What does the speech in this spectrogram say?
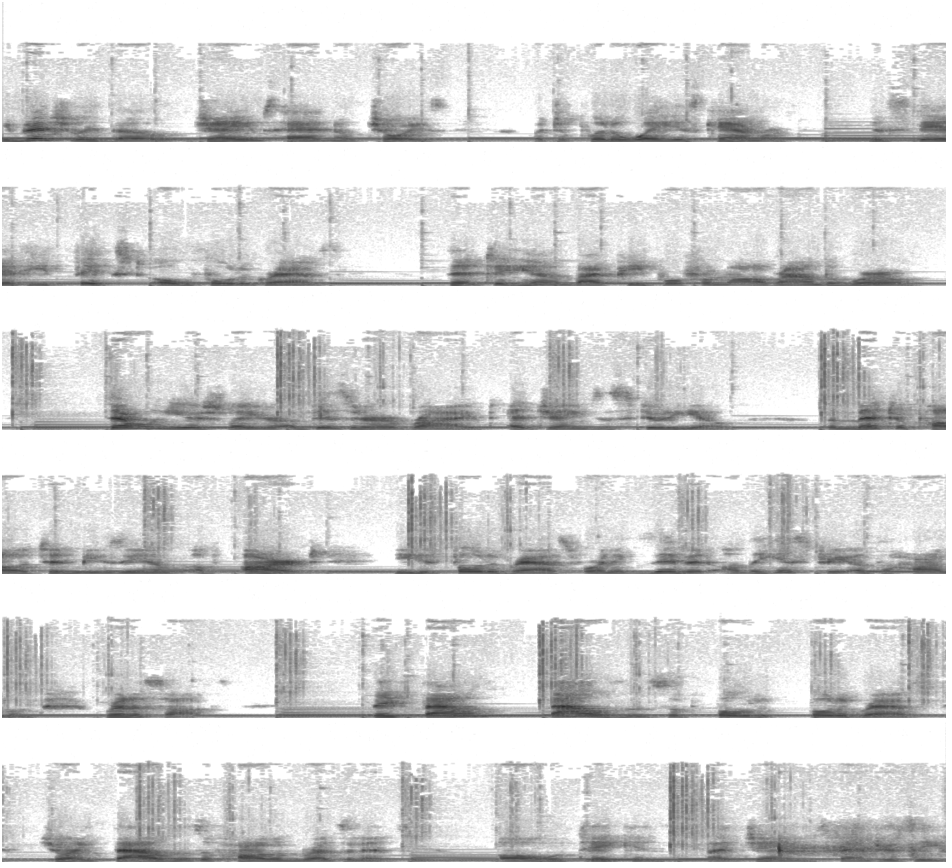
Eventually, though, James had no choice but to put away his camera. Instead, he fixed old photographs sent to him by people from all around the world. Several years later, a visitor arrived at James's studio. The Metropolitan Museum of Art needed photographs for an exhibit on the history of the Harlem Renaissance. They found thousands of photo- photographs showing thousands of Harlem residents, all taken by James Van Der Zee.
